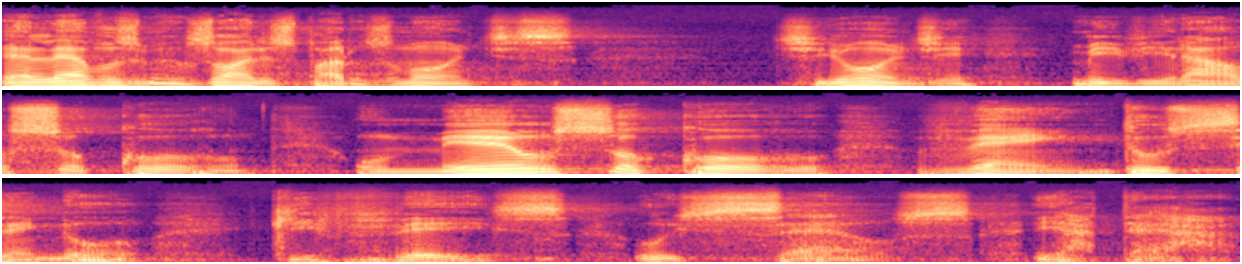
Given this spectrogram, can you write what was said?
Eleva os meus olhos para os montes, de onde me virá o socorro. O meu socorro vem do Senhor que fez os céus e a terra.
